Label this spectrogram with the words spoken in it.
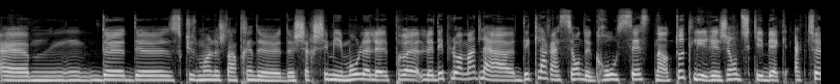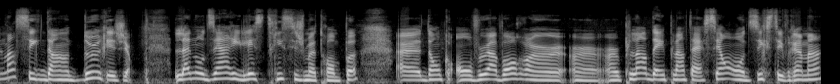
de, de excuse-moi, là, je suis en train de, de chercher mes mots, le, le, déploiement de la déclaration de grossesse dans toutes les régions du Québec. Actuellement, c'est dans deux régions, l'Anaudière et l'Estrie, si je me trompe pas. Euh, donc, on veut avoir un, un, un plan d'implantation. On dit que c'est vraiment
